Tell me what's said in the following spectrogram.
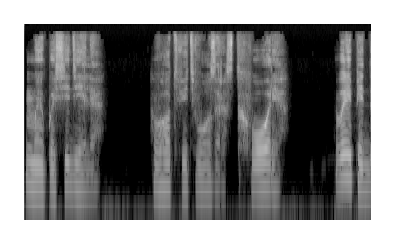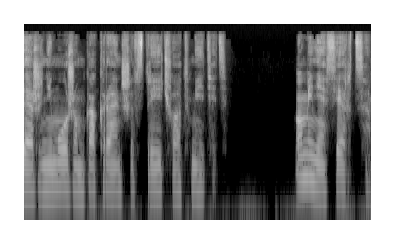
Мы посидели. Вот ведь возраст, хворя. Выпить даже не можем, как раньше встречу отметить. У меня сердце,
